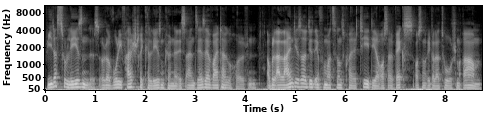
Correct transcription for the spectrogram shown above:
wie das zu lesen ist oder wo die Fallstricke lesen können, ist einem sehr, sehr weitergeholfen. Aber allein diese, diese Informationsqualität, die daraus erwächst, aus dem regulatorischen Rahmen,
